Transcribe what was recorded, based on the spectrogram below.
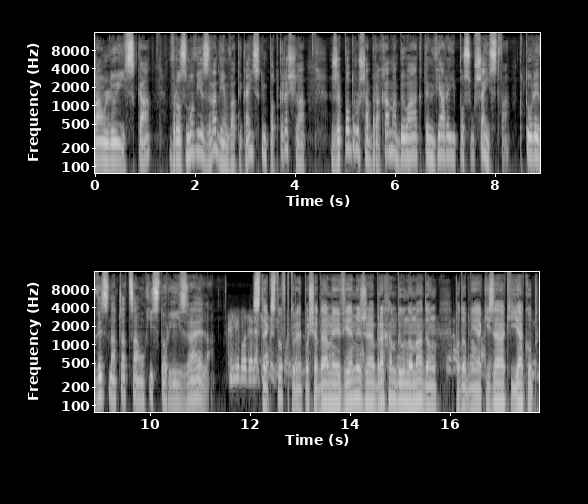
Jean-Louis K. w rozmowie z Radiem Watykańskim podkreśla, że podróż Abrahama była aktem wiary i posłuszeństwa, który wyznacza całą historię Izraela. Z tekstów, które posiadamy, wiemy, że Abraham był nomadą, podobnie jak Izaak i Jakub.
